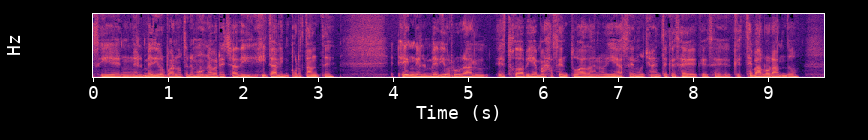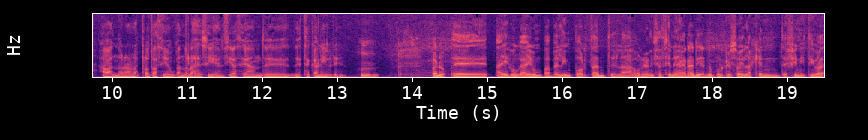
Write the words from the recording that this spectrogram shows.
si en el medio urbano tenemos una brecha digital importante, en el medio rural es todavía más acentuada. Y hace mucha gente que se, que, se, que esté valorando abandonar la explotación cuando las exigencias sean de, este calibre. Bueno, eh, ahí jugáis un papel importante las organizaciones agrarias, ¿no? Porque sois las que en definitiva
